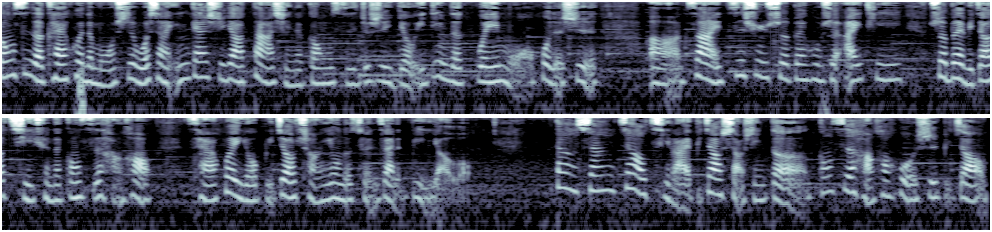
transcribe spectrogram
公司的开会的模式，我想应该是要大型的公司，就是有一定的规模，或者是呃，在资讯设备或是 IT 设备比较齐全的公司行号，才会有比较常用的存在的必要哦。但相较起来，比较小型的公司行号，或者是比较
